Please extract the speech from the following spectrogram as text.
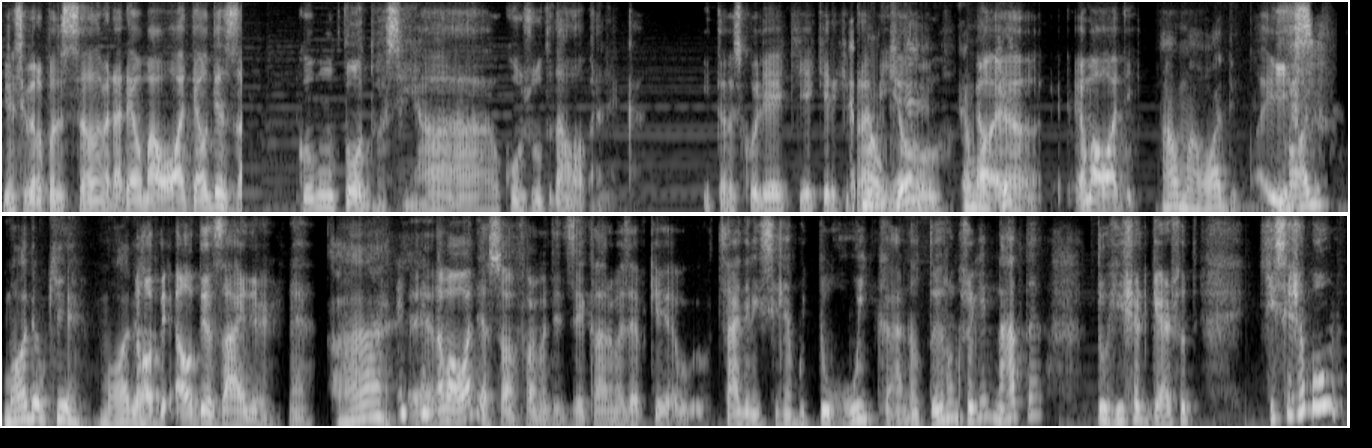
Minha segunda posição, na verdade, é uma ode ao design como um todo, assim, ao conjunto da obra, né, cara? Então eu escolhi aqui aquele que é para mim é o. É uma, é, é, é, uma ode. Ah, uma ode? Isso. Uma ode, é o quê? Uma ode ao, de, ao designer, né? Ah. É, não, uma ode é só a forma de dizer, claro, mas é porque o designer em si é muito ruim, cara. Não, eu não joguei nada do Richard Garfield que seja bom.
